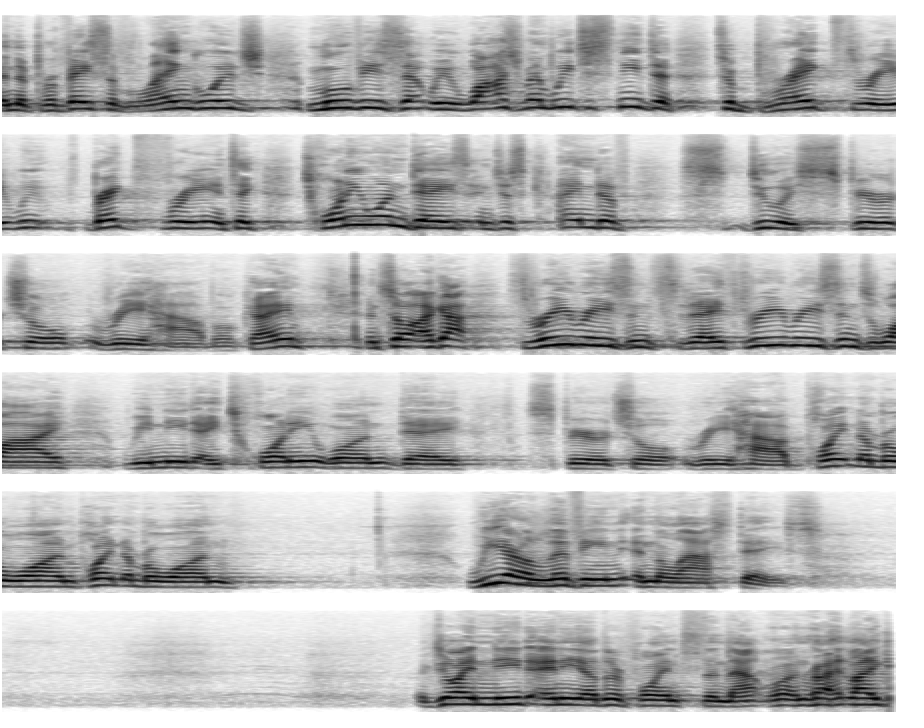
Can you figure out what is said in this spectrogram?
and the pervasive language movies that we watch. Man, we just need to, to break free, we break free and take 21 days and just kind of do a spiritual rehab, okay? And so I got three reasons today, three reasons why we need a 21 day spiritual rehab. Point number one, point number one, we are living in the last days. Do I need any other points than that one, right? Like,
